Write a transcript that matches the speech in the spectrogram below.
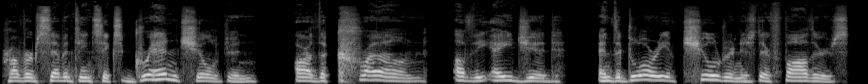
Proverbs 17:6 Grandchildren are the crown of the aged, and the glory of children is their fathers,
